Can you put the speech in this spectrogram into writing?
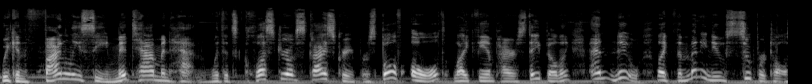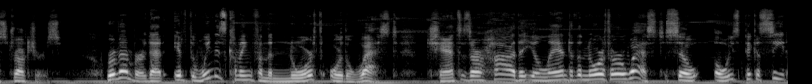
We can finally see Midtown Manhattan with its cluster of skyscrapers, both old, like the Empire State Building, and new, like the many new super tall structures. Remember that if the wind is coming from the north or the west, chances are high that you'll land to the north or west, so always pick a seat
